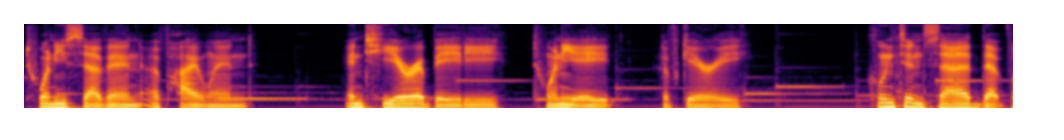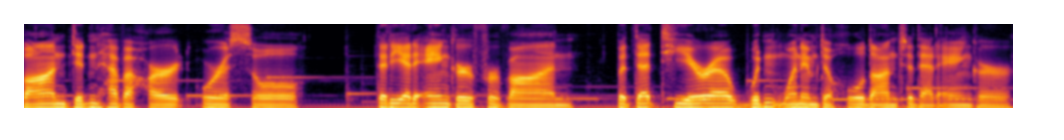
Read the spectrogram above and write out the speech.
27 of Highland, and Teaira Batey, 28 of Gary. Clinton said that Vaughn didn't have a heart or a soul, that he had anger for Vaughn, but that Tierra wouldn't want him to hold on to that anger.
